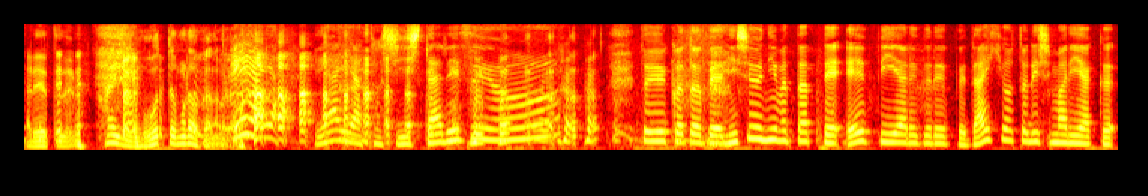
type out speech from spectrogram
ありがとうございますはい、じゃあおごってもらおうかな。俺いやいやいやいや年下ですよ。ということで2週にわたって APR グループ代表取締役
